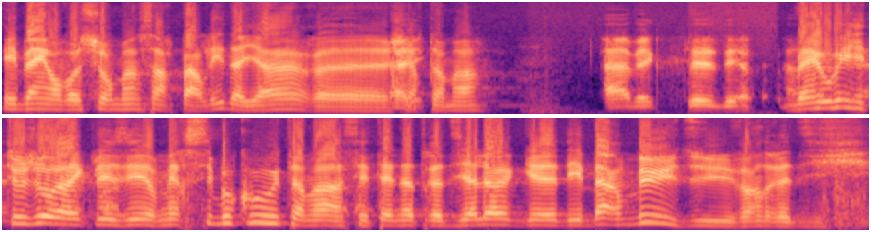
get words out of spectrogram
Eh bien, on va sûrement s'en reparler d'ailleurs, euh, cher. Thomas. Avec plaisir. Ben oui, toujours avec plaisir. Merci beaucoup, Thomas. C'était notre dialogue des barbus du vendredi.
